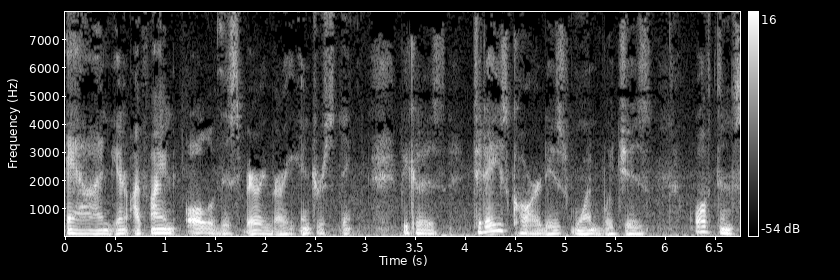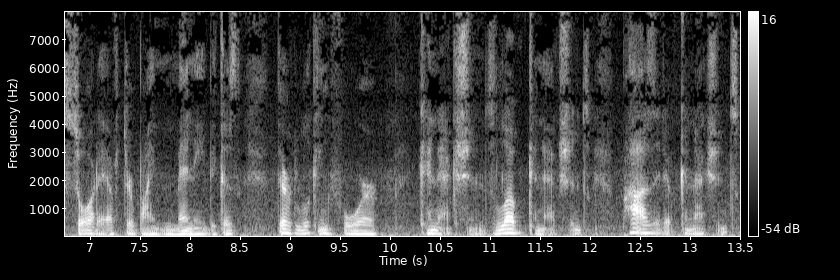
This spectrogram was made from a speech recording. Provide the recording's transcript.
And, you know, I find all of this very, very interesting because today's card is one which is often sought after by many because they're looking for connections, love connections, positive connections,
